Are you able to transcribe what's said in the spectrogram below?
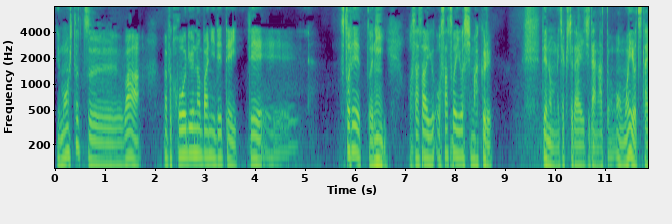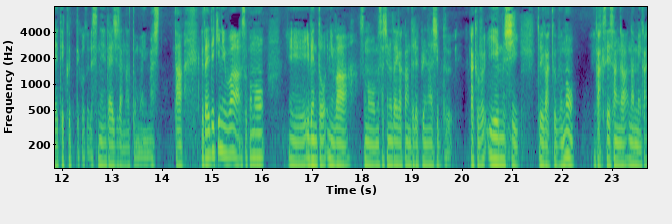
で、もう一つは、やっぱ交流の場に出ていって、ストレートにお誘い、お誘いをしまくるっていうのもめちゃくちゃ大事だなと、思いを伝えていくってことですね。大事だなと思いました。具体的には、そこの、えー、イベントには、その、武蔵野大学アントレプレナーシップ学部 EMC という学部の学生さんが何名か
